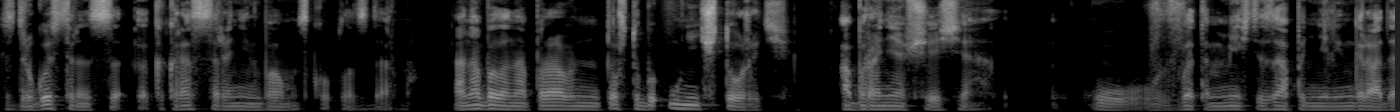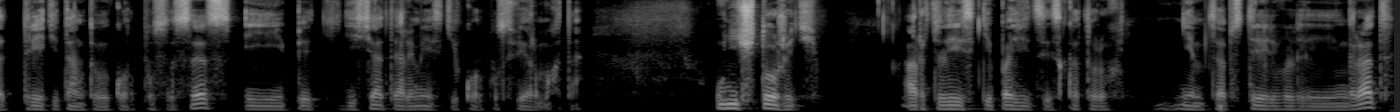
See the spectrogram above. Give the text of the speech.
с другой стороны как раз с Ранин-Бауманского плацдарма. Она была направлена на то, чтобы уничтожить оборонявшиеся у, в этом месте западнее Ленинграда 3-й танковый корпус СС и 50-й армейский корпус вермахта. Уничтожить артиллерийские позиции, из которых немцы обстреливали Ленинград,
